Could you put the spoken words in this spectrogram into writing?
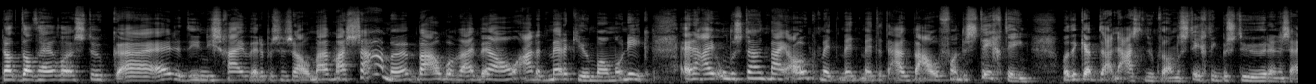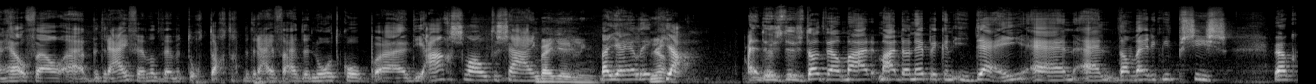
Dat, dat hele stuk, hè, die, die schijnwerpers en zo. Maar, maar samen bouwen wij wel aan het merk Jumbo Monique. En hij ondersteunt mij ook met, met, met het uitbouwen van de stichting. Want ik heb daarnaast natuurlijk wel een stichtingbestuur. En er zijn heel veel eh, bedrijven. Want we hebben toch 80 bedrijven uit de Noordkop eh, die aangesloten zijn. Bij Jeling. Bij Jeling, Ja. ja. En dus, dus dat wel. Maar, maar dan heb ik een idee. En, en dan weet ik niet precies welke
